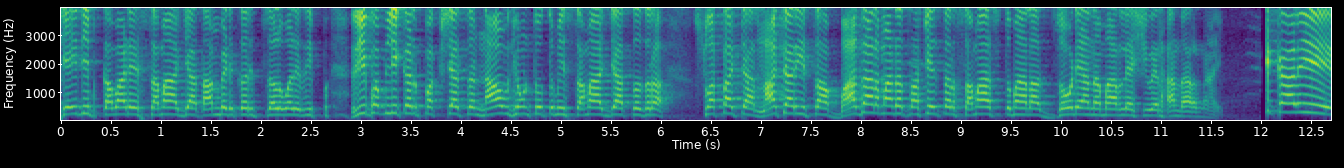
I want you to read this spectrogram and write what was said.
जयदीप कवाडे समाजात आंबेडकर चळवळी रिप रिपब्लिकन पक्षाचं नाव घेऊन तो तुम्ही समाजात जर स्वतःच्या लाचारीचा बाजार मांडत असेल तर समाज तुम्हाला जोड्यानं मारल्याशिवाय राहणार नाही. काळी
